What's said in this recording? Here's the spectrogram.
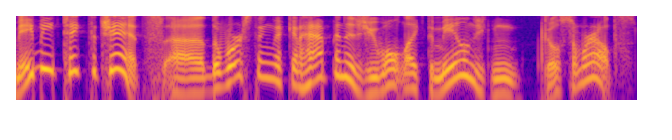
maybe take the chance. Uh, the worst thing that can happen is you won't like the meal and you can go somewhere else.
